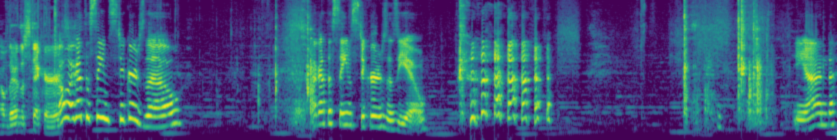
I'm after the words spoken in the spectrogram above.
Oh, they're the stickers. Oh, I got the same stickers though. I got the same stickers as you. and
